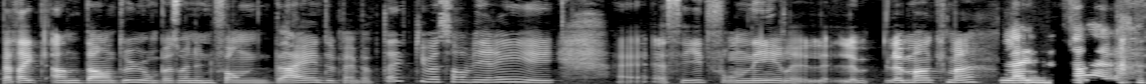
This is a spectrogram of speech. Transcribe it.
peut-être en dedans d'eux ont besoin d'une forme d'aide, ben, ben, peut-être qu'il va se revirer et euh, essayer de fournir le, le, le manquement. L'aide nécessaire.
